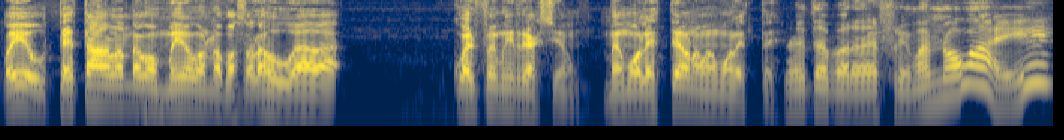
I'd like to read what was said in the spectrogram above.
Oye, usted estaba hablando conmigo cuando pasó la jugada. ¿Cuál fue mi reacción? ¿Me molesté o no me molesté? Pero el Freeman no va ahí.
